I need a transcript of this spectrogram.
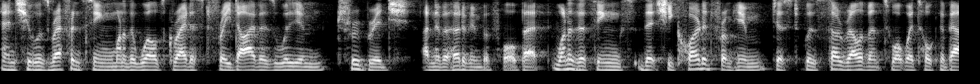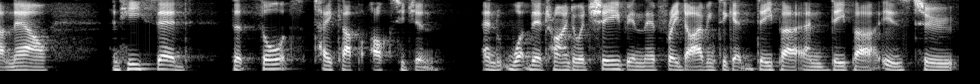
And she was referencing one of the world's greatest free divers, William Trubridge. I'd never heard of him before, but one of the things that she quoted from him just was so relevant to what we're talking about now. And he said that thoughts take up oxygen and what they're trying to achieve in their free diving to get deeper and deeper is to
